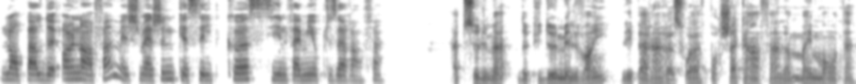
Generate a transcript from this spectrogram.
Là, on parle de un enfant, mais j'imagine que c'est le cas si une famille a plusieurs enfants. Absolument. Depuis 2020, les parents reçoivent pour chaque enfant le même montant.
